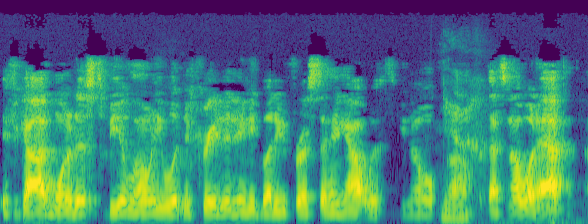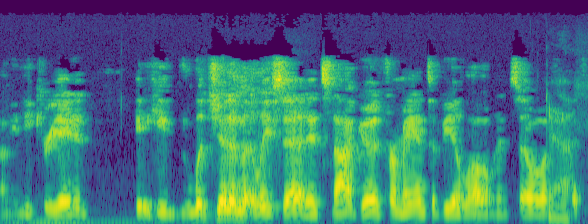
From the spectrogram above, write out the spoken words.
if God wanted us to be alone, he wouldn't have created anybody for us to hang out with, you know, yeah. Uh, but that's not what happened. I mean, he created, he, he, legitimately said it's not good for man to be alone. And so yeah. if,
